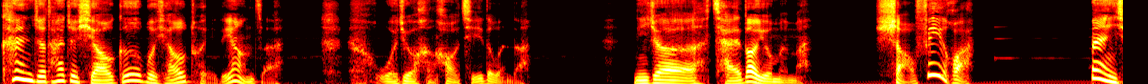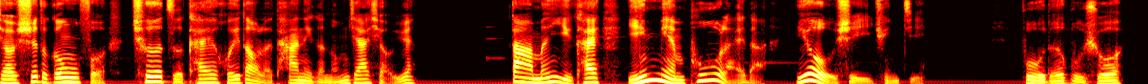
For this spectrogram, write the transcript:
看着他这小胳膊小腿的样子，我就很好奇的问道：“你这踩到油门吗？”“少废话！”半小时的功夫，车子开回到了他那个农家小院。大门一开，迎面扑来的又是一群鸡。不得不说，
